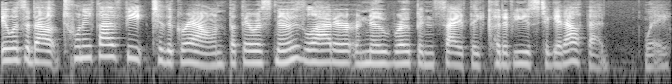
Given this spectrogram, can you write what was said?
It was about 25 feet to the ground, but there was no ladder or no rope in sight they could have used to get out that way.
